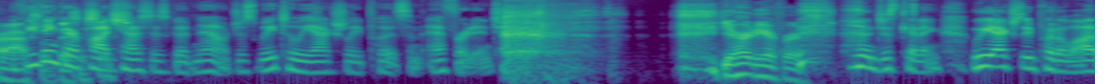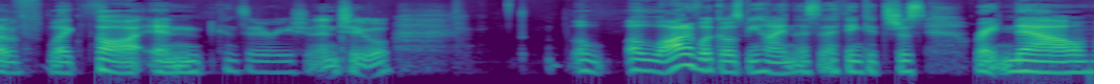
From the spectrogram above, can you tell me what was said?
our If actual you think our podcast is good now, just wait till we actually put some effort into it. You heard it here first. just kidding. We actually put a lot of like thought and consideration into a, a lot of what goes behind this. I think it's just right now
